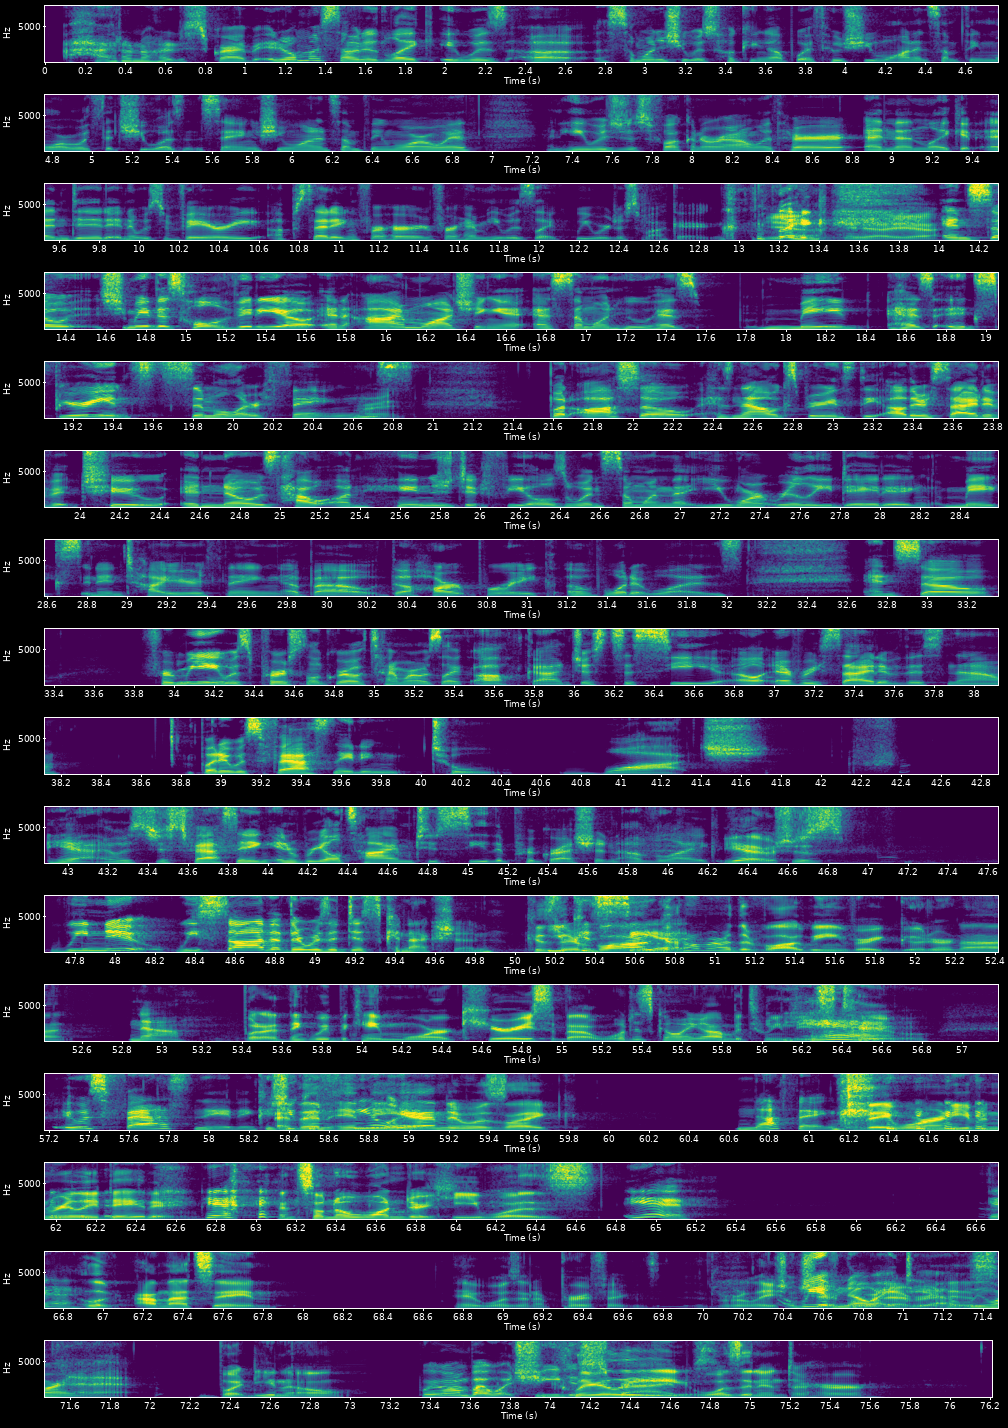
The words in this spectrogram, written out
I don't know how to describe it. It almost sounded like it was uh, someone she was hooking up with who she wanted something more with that she wasn't saying she wanted something more with. And he was just fucking around with her. And then, like, it ended and it was very upsetting for her. And for him, he was like, we were just fucking. Yeah, like, yeah, yeah. And so she made this whole video, and I'm watching it as someone who has made, has experienced similar things. Right. But also has now experienced the other side of it too and knows how unhinged it feels when someone that you weren't really dating makes an entire thing about the heartbreak of what it was. And so for me, it was personal growth time where I was like, oh God, just to see every side of this now. But it was fascinating to watch. Yeah, it was just fascinating in real time to see the progression of like. Yeah, it was just we knew we saw that there was a disconnection because their vlog. I don't remember their vlog being very good or not. No, but I think we became more curious about what is going on between these yeah. two. It was fascinating because you then in the it. end, it was like nothing. They weren't even really dating. yeah, and so no wonder he was. Yeah. Yeah. Look, I'm not saying it wasn't a perfect relationship. We have no idea. We weren't in it. But you know, we're going by what she clearly described. wasn't into her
